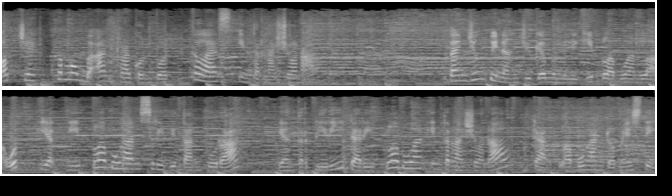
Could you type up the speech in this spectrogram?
objek perlombaan Dragon Boat kelas internasional. Tanjung Pinang juga memiliki pelabuhan laut yakni Pelabuhan Sri Pura yang terdiri dari pelabuhan internasional dan pelabuhan domestik.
